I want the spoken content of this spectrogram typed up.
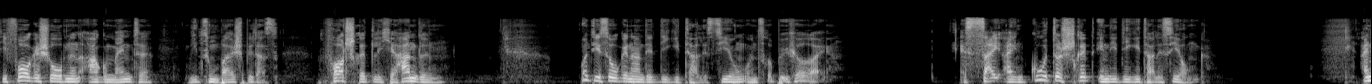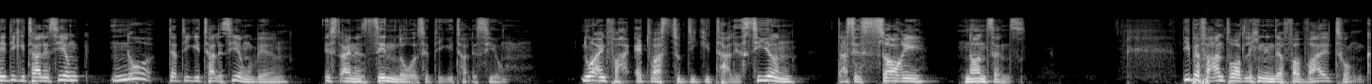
die vorgeschobenen Argumente, wie zum Beispiel das fortschrittliche Handeln und die sogenannte Digitalisierung unserer Bücherei. Es sei ein guter Schritt in die Digitalisierung. Eine Digitalisierung nur der Digitalisierung willen ist eine sinnlose Digitalisierung. Nur einfach etwas zu digitalisieren, das ist sorry, Nonsens. Liebe Verantwortlichen in der Verwaltung,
